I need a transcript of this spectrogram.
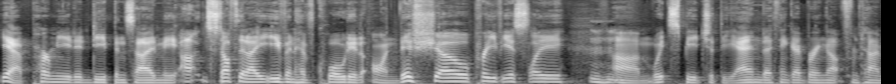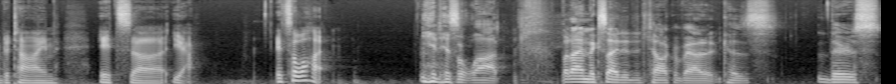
yeah, permeated deep inside me. Uh, stuff that I even have quoted on this show previously. Um with speech at the end I think I bring up from time to time. It's uh yeah. It's a lot. It is a lot, but I'm excited to talk about it because there's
